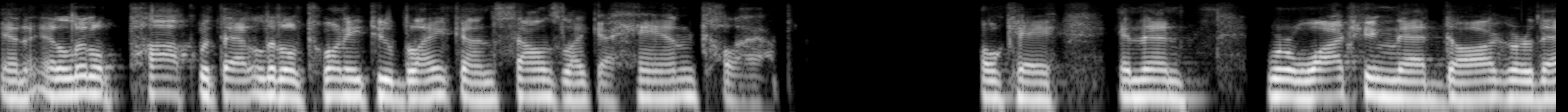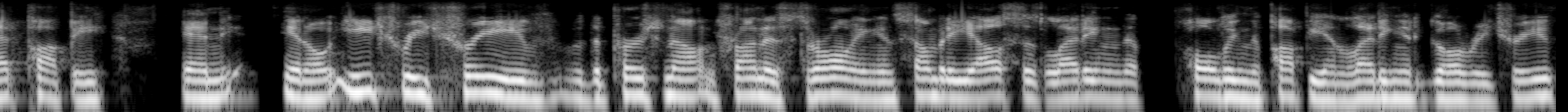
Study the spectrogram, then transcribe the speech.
And a little pop with that little 22 blank gun sounds like a hand clap. Okay. And then we're watching that dog or that puppy. And you know, each retrieve the person out in front is throwing and somebody else is letting the holding the puppy and letting it go retrieve.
